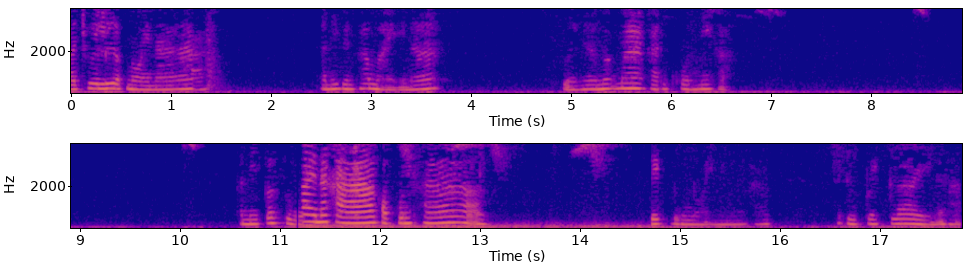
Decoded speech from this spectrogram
มาช่วยเลือกหน่อยนะ อันนี้เป็นผ้าไหมนะ สวยงามมากๆค่ะทุกคนนี่ค่ะ อันนี้ก็สวยได้นะคะ ขอบคุณค่ะ เล็กลงหน่อยนึงนะคะให้ดูใกล้ๆนะคะ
